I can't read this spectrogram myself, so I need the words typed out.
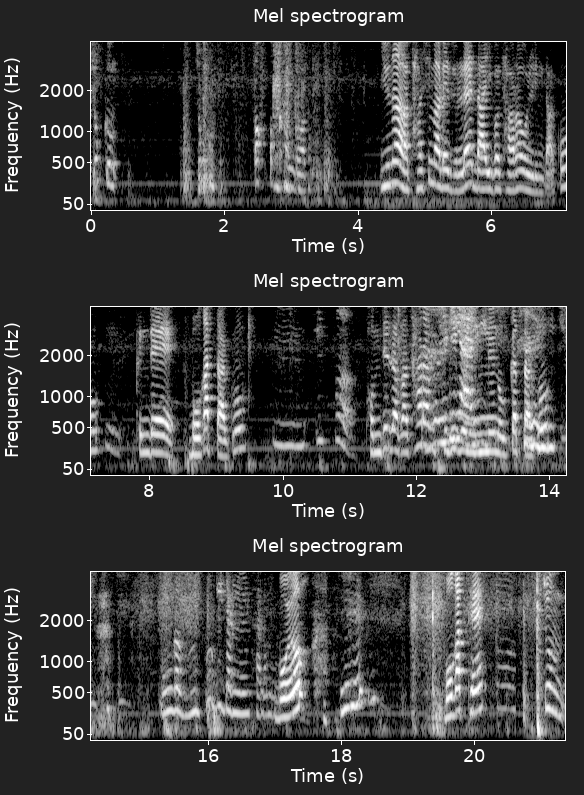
조금 조금 뻑뻑한 것 같아 유나 다시 말해줄래? 나 이거 잘 어울린다고 음, 근데 뭐 같다고? 음 이뻐. 범죄자가 사람 죽이고 아니, 아니. 입는 옷 같다고? 뭔가 물고기 잡는 사람. 뭐요? 뭐 같아? 좀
